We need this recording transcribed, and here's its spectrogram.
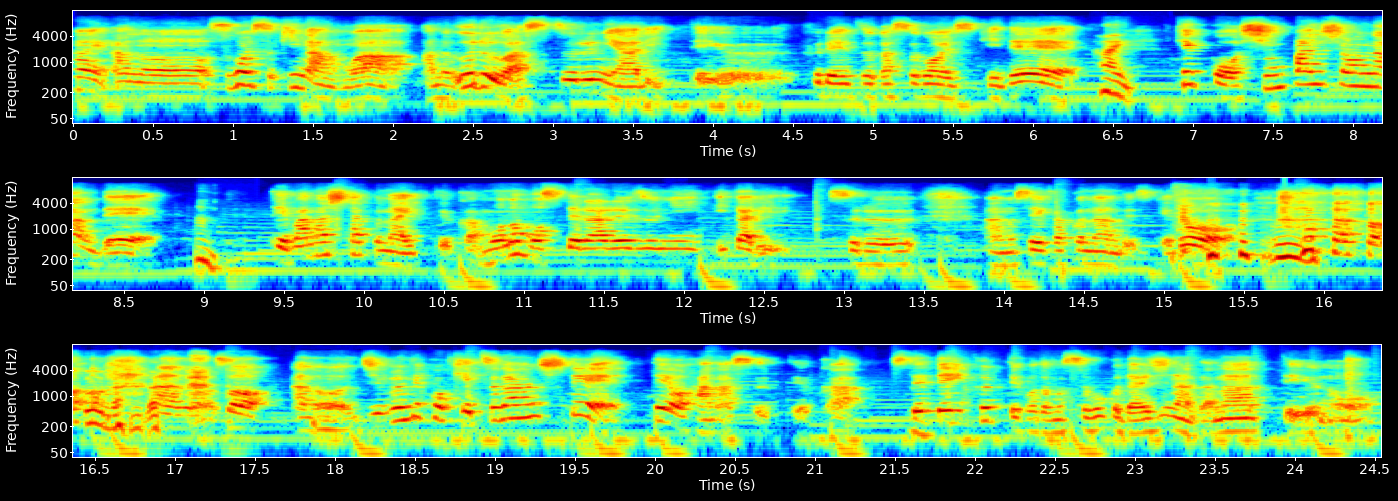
はい。あのーすごい好きなのは、あの、ウルは捨つるにありっていうフレーズがすごい好きで、はい。結構心配性なんで、うん手放したくないっていうか、物も捨てられずにいたりする、あの、性格なんですけど、うん、そう。あの、そう、あの、自分でこう決断して手を離すっていうか、捨てていくっていうこともすごく大事なんだなっていうのを、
